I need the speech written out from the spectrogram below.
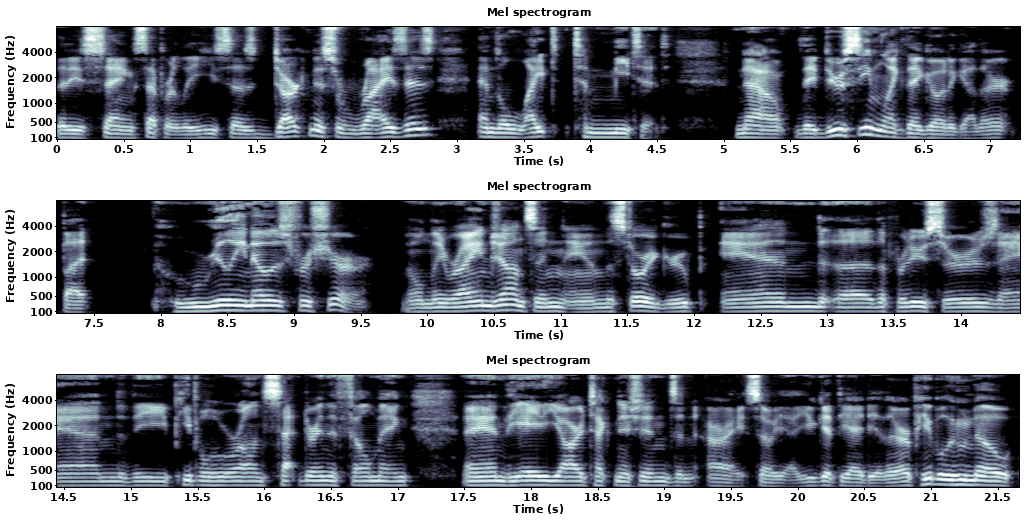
that he's saying separately. He says, Darkness rises and the light to meet it. Now, they do seem like they go together, but who really knows for sure? Only Rian Johnson and the story group and uh, the producers and the people who were on set during the filming and the ADR technicians and all right so yeah you get the idea. There are people who know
